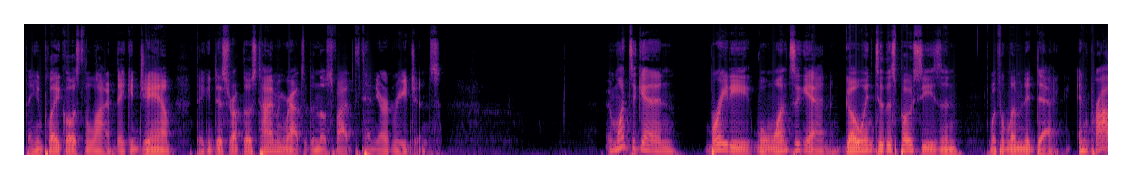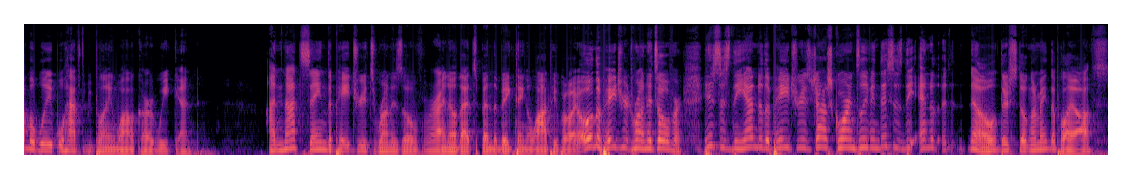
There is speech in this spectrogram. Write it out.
They can play close to the line. They can jam. They can disrupt those timing routes within those 5 to 10 yard regions. And once again, Brady will once again go into this postseason with a limited deck and probably will have to be playing wild card weekend. I'm not saying the Patriots run is over. I know that's been the big thing. A lot of people are like, "Oh, the Patriots run, it's over. This is the end of the Patriots. Josh Gordon's leaving. This is the end of the No, they're still going to make the playoffs.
